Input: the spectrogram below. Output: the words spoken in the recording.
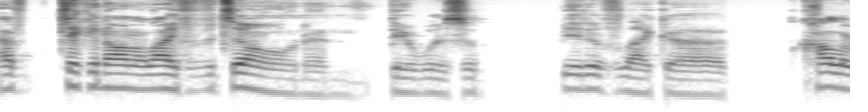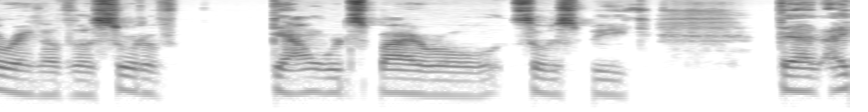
have taken on a life of its own, and there was a bit of like a coloring of a sort of downward spiral, so to speak, that I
